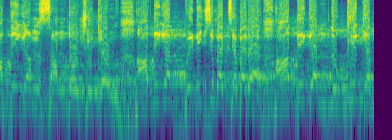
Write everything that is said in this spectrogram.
അധികം സന്തോഷിക്കും. അധികം പിടിച്ചു വെച്ചവര് അധികം ദുഃഖിക്കും.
